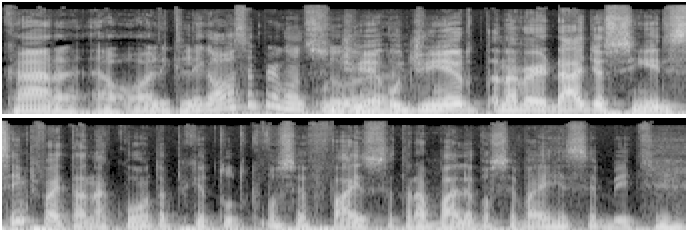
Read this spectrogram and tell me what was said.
Cara, é, olha que legal essa pergunta o sua. Dinheiro, o dinheiro, na verdade, assim, ele sempre vai estar na conta porque tudo que você faz, você trabalha, você vai receber. Sim.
